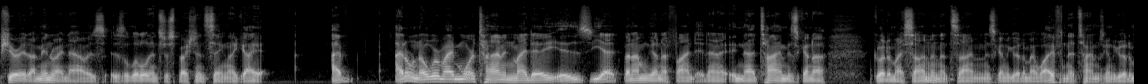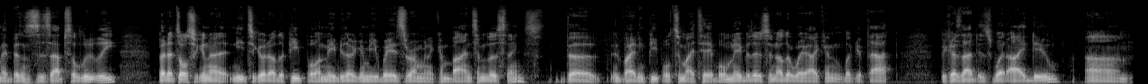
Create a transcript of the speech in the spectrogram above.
period I'm in right now. Is is a little introspection, saying like I, I've I don't know where my more time in my day is yet, but I'm going to find it. And, and that time is going to go to my son, and that time is going to go to my wife, and that time is going to go to my businesses, absolutely. But it's also going to need to go to other people. And maybe there are going to be ways where I'm going to combine some of those things, the inviting people to my table. Maybe there's another way I can look at that because that is what I do. Um,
